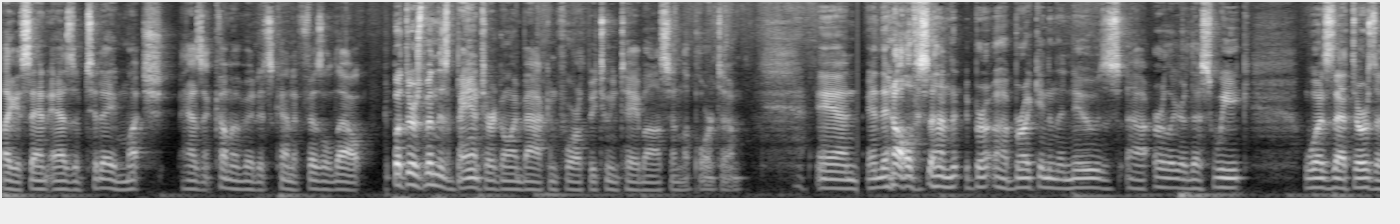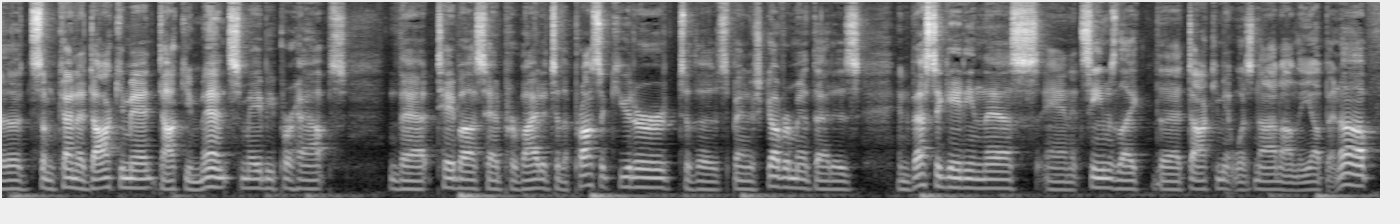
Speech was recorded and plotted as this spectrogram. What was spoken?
like I said, as of today, much hasn't come of it. It's kind of fizzled out. But there's been this banter going back and forth between Tebas and Laporta. And and then all of a sudden, uh, breaking in the news uh, earlier this week, was that there's a some kind of document, documents maybe perhaps, that Tebas had provided to the prosecutor, to the Spanish government that is investigating this, and it seems like the document was not on the up and up.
